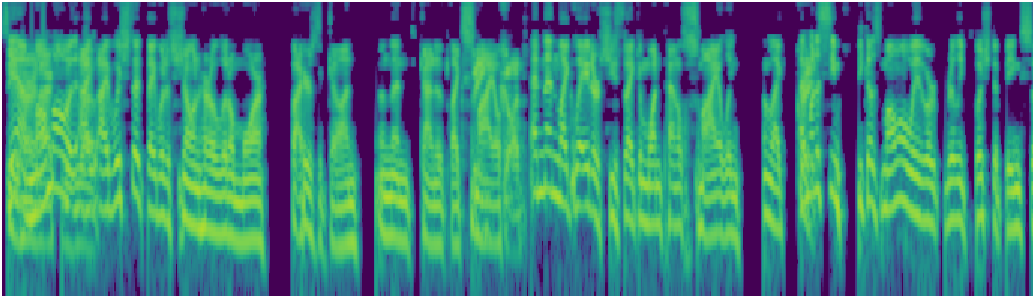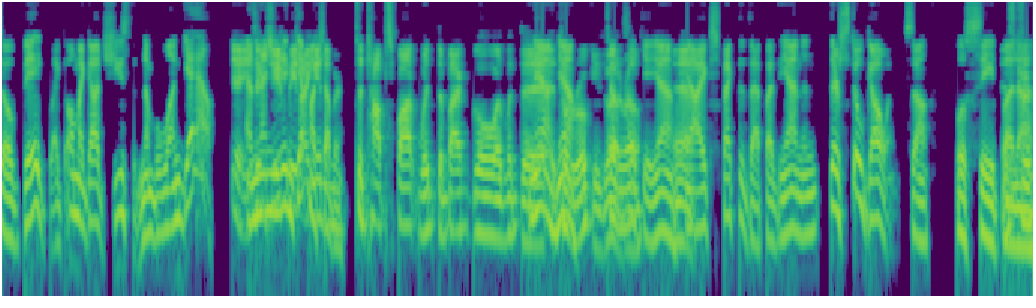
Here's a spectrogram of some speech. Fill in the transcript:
seeing yeah, Momo. well. I, I wish that they would have shown her a little more. Fires a gun and then kind of like smile. And then like later, she's like in one panel smiling. I'm like, I want to see because Momo we were really pushed at being so big. Like, oh my god, she's the number one gal. Yeah, And then you didn't get like, much of her. The top spot with the Bakugo and with the Yeah, uh, yeah. Todoroki as well. so- Todoroki, yeah. yeah. yeah, I expected that by the end, and they're still going. So we'll see. That's But uh.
